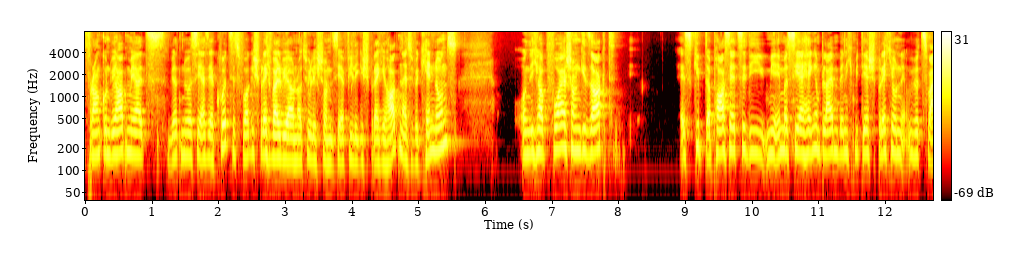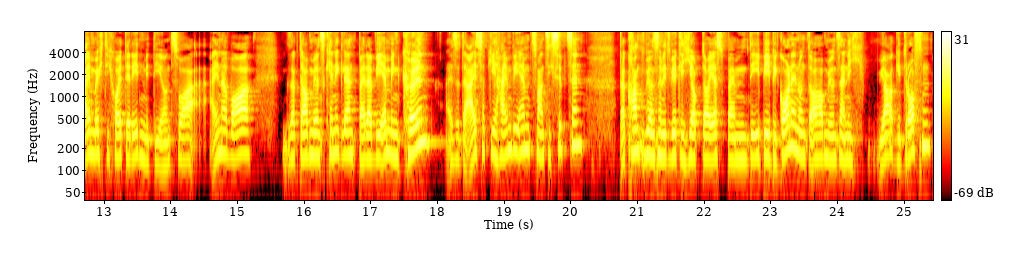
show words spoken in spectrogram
Frank, und wir haben ja jetzt, wir hatten nur ein sehr, sehr kurzes Vorgespräch, weil wir ja natürlich schon sehr viele Gespräche hatten, also wir kennen uns. Und ich habe vorher schon gesagt, es gibt ein paar Sätze, die mir immer sehr hängen bleiben, wenn ich mit dir spreche und über zwei möchte ich heute reden mit dir. Und zwar einer war, wie gesagt, da haben wir uns kennengelernt bei der WM in Köln, also der Eishockey Heim WM 2017. da kannten wir uns noch nicht wirklich. Ich habe da erst beim DEB begonnen und da haben wir uns eigentlich ja getroffen.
